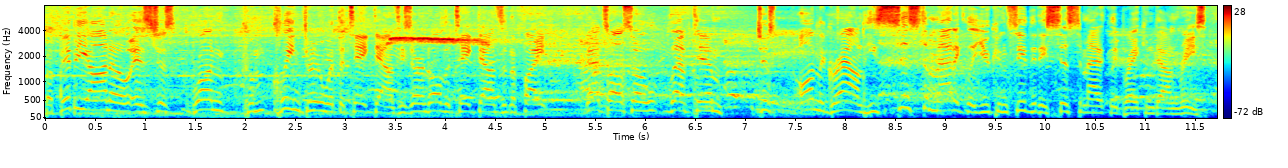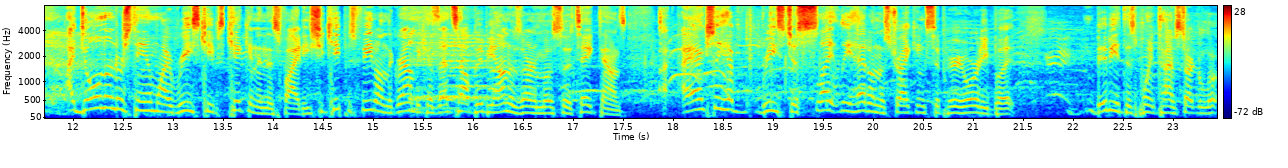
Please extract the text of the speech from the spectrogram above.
but Bibiano is just run clean through with the takedowns. He's earned all the takedowns in the fight. That's also left him just on the ground. He's systematically, you can see that he's systematically breaking down Reece. I don't understand why Reece keeps kicking in this fight. He should keep his feet on the ground because that's how Bibiano's earning most of the takedowns. I, I actually have Reece just slightly ahead on the striking superiority, but Bibby at this point in time starting to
